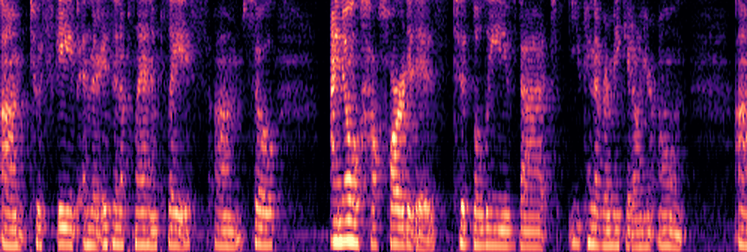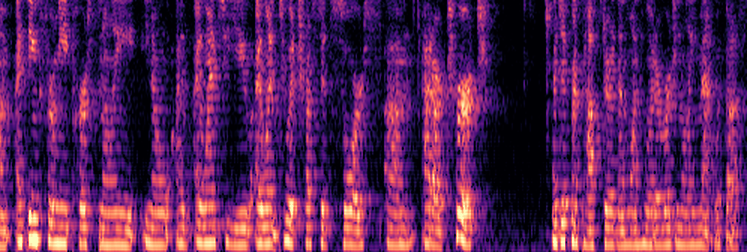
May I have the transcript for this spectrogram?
um, to escape and there isn't a plan in place. Um, so I know how hard it is to believe that you can never make it on your own. Um, I think for me personally, you know, I, I went to you, I went to a trusted source um, at our church, a different pastor than one who had originally met with us.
